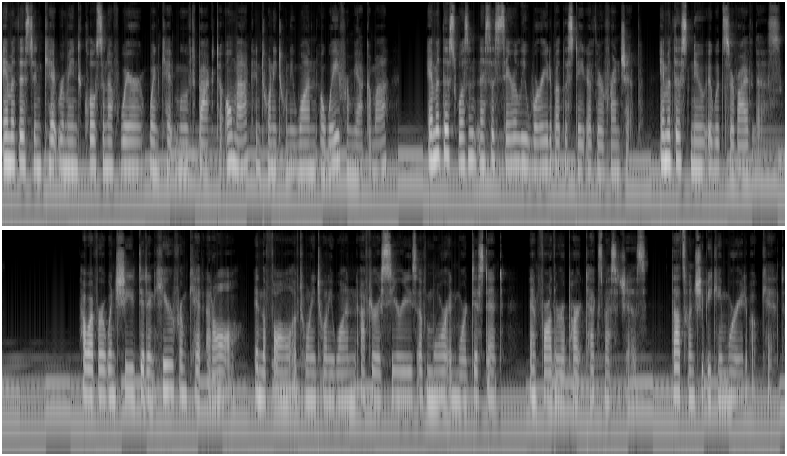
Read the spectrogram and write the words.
Amethyst and Kit remained close enough where, when Kit moved back to Omak in 2021 away from Yakima, Amethyst wasn't necessarily worried about the state of their friendship. Amethyst knew it would survive this. However, when she didn't hear from Kit at all in the fall of 2021 after a series of more and more distant and farther apart text messages, that's when she became worried about Kit.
